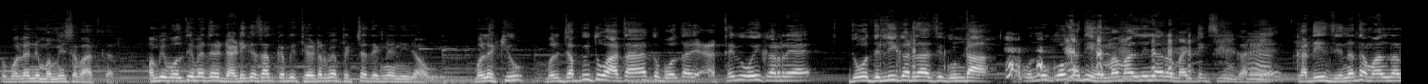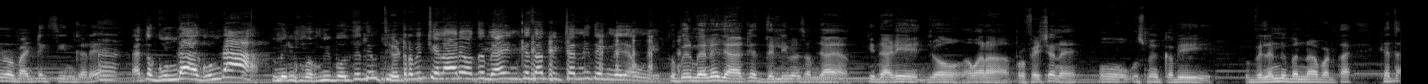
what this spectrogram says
तो बोले नहीं मम्मी से बात कर। मम्मी बोलती है मैं तेरे डैडी के साथ कभी थिएटर में पिक्चर देखने नहीं जाऊँगी। बोले क्यों? बोले जब भी तू आता है तो बोलता है थे भी वही कर रहे हैं जो दिल्ली करता सी गुंडा उनको कभी हेमा मालिनी ना रोमांटिक सीन करे कभी जीनत अमाल ना रोमांटिक सीन करे मैं तो गुंडा गुंडा। तो मेरी मम्मी बोलते थे थिएटर में चला रहे हो तो मैं इनके साथ पिक्चर नहीं देखने जाऊँगी. तो फिर मैंने जाके दिल्ली में समझाया कि डैडी जो हमारा प्रोफेशन है वो उसमें कभी विलन भी बनना पड़ता है। कहता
